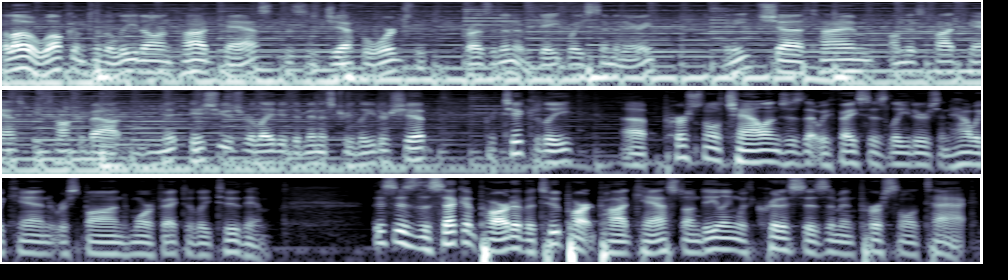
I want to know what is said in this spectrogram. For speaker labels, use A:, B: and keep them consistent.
A: Hello, welcome to the Lead On Podcast. This is Jeff Iorg, the president of Gateway Seminary. And each uh, time on this podcast, we talk about issues related to ministry leadership, particularly uh, personal challenges that we face as leaders and how we can respond more effectively to them. This is the second part of a two part podcast on dealing with criticism and personal attack.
